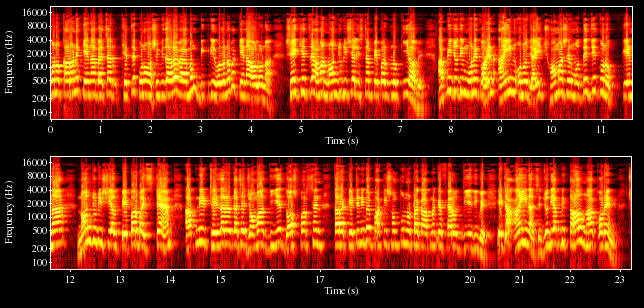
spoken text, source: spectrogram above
কোনো কারণে কেনা বেচার ক্ষেত্রে কোনো অসুবিধা হলো এবং বিক্রি হলো না বা কেনা হলো না। সেই ক্ষেত্রে আমার নন জুডিশিয়াল স্ট্যাম্প পেপারগুলো কি হবে? আপনি যদি মনে করেন, আইন অনুযায়ী ছ মাসের মধ্যে যে কোনো কেনা নন জুডিশিয়াল পেপার বা স্ট্যাম্প আপনি ট্রেজারের কাছে জমা দিয়ে দশ পার্সেন্ট তারা কেটে নিবে, বাকি সম্পূর্ণ টাকা আপনাকে ফেরত দিয়ে দিবে। এটা আইন আছে। যদি আপনি তাও না করেন, ছ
